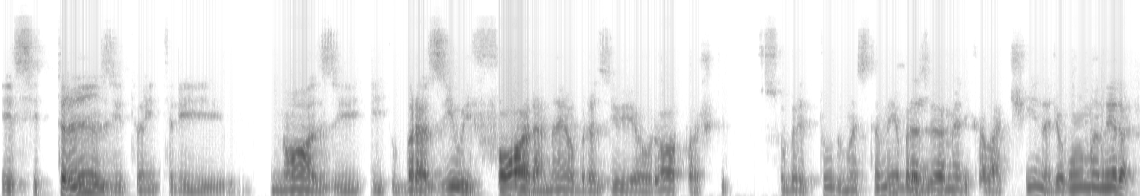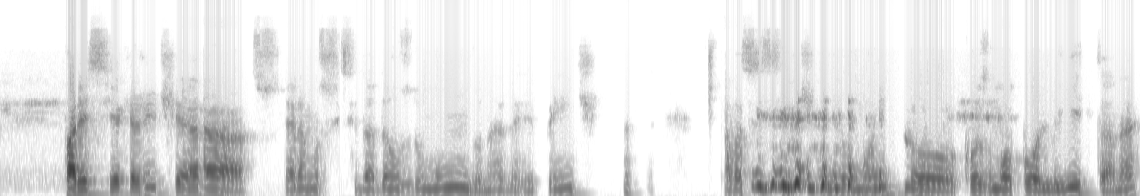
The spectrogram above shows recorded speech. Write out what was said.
esse trânsito entre nós e, e, o Brasil e fora, né, o Brasil e a Europa, acho que sobretudo, mas também o Brasil Sim. e a América Latina, de alguma maneira parecia que a gente era éramos cidadãos do mundo, né, de repente estava se sentindo muito cosmopolita, né,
